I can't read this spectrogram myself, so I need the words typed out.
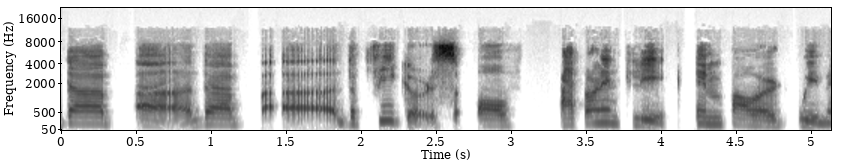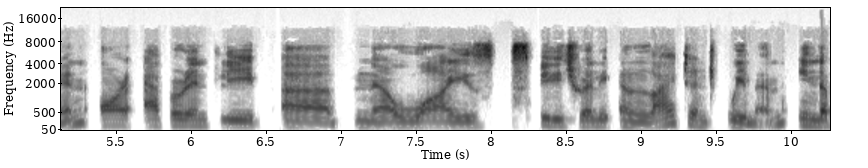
the uh, the uh, the figures of apparently empowered women or apparently uh, wise, spiritually enlightened women in the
